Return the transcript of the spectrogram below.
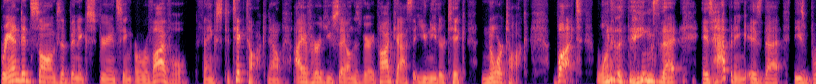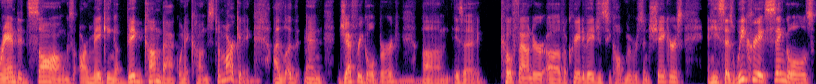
branded songs have been experiencing a revival thanks to TikTok. Now, I have heard you say on this very podcast that you neither tick nor talk. But one of the things that is happening is that these branded songs are making a big comeback when it comes to marketing. I love mm-hmm. and Jeffrey Goldberg mm-hmm. um, is a co-founder of a creative agency called Movers and Shakers, and he says we create singles,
